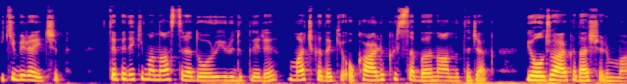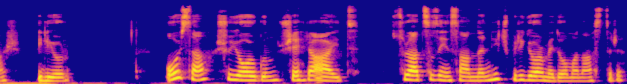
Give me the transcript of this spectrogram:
iki bira içip tepedeki manastıra doğru yürüdükleri Maçka'daki o karlı kış sabahını anlatacak yolcu arkadaşlarım var, biliyorum. Oysa şu yorgun, şehre ait, suratsız insanların hiçbiri görmedi o manastırı.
